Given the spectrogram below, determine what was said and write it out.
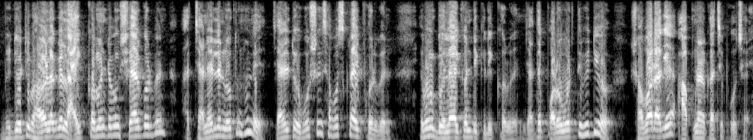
ভিডিওটি ভালো লাগলে লাইক, কমেন্ট এবং শেয়ার করবেন, আর চ্যানেলে নতুন হলে চ্যানেলটি অবশ্যই সাবস্ক্রাইব করবেন এবং বেল আইকনটি ক্লিক করবেন, যাতে পরবর্তী ভিডিও সবার আগে আপনার কাছে পৌঁছায়।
